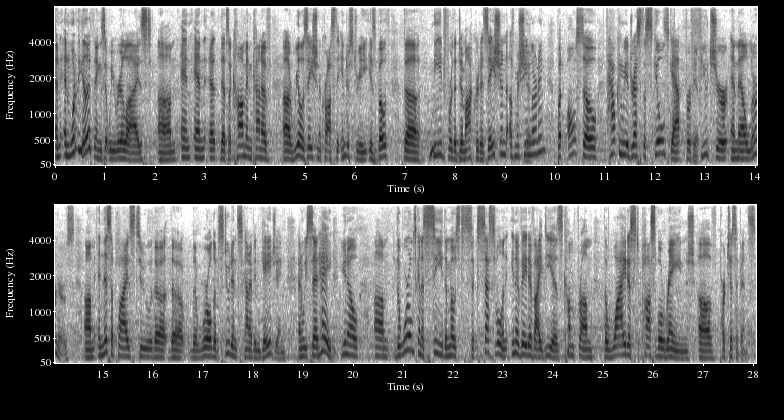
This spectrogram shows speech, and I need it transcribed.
And, and one of the other things that we realized, um, and, and uh, that's a common kind of uh, realization across the industry, is both the need for the democratization of machine Yeah. learning, but also how can we address the skills gap for Yeah. future ML learners? Um, and this applies to the, the, the world of students kind of engaging. And we said, hey, you know, um, the world's going to see the most successful and innovative ideas come from the widest possible range of participants.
